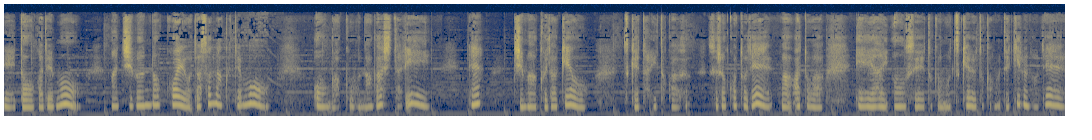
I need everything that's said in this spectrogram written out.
えー、動画でも、まあ、自分の声を出さなくても、音楽を流したり、ね、字幕だけをつけたりとかすることで、まあ、あとは AI 音声とかもつけるとかもできるので、うん、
